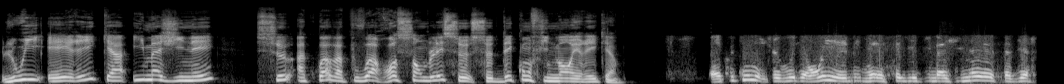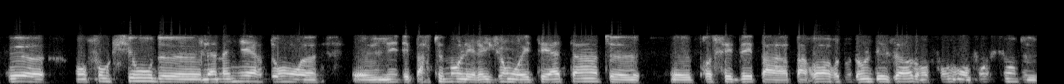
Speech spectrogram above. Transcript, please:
Louis et Eric, à imaginer ce à quoi va pouvoir ressembler ce, ce déconfinement, Eric bah, Écoutez, je vais vous dire oui, mais essayez d'imaginer, c'est-à-dire que euh, en fonction de la manière dont euh, les départements, les régions ont été atteintes, euh, procéder par, par ordre dans le désordre en, en fonction de,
